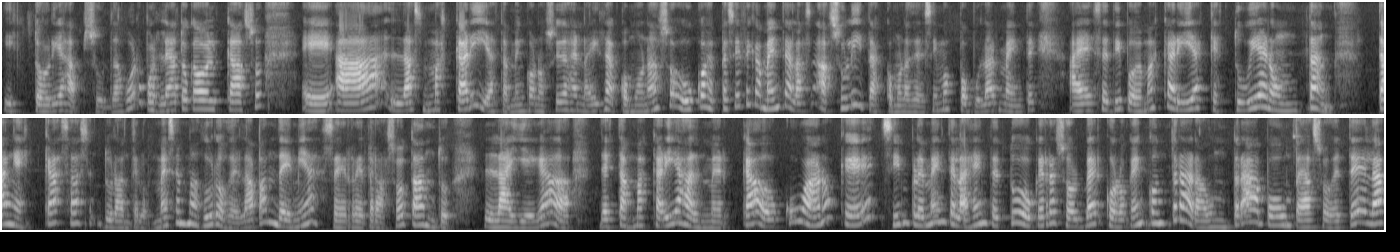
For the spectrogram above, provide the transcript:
historias absurdas. Bueno, pues le ha tocado el caso eh, a las mascarillas, también conocidas en la isla como nasobucos, específicamente a las azulitas, como les decimos popularmente, a ese tipo de mascarillas que estuvieron tan tan escasas durante los meses más duros de la pandemia, se retrasó tanto la llegada de estas mascarillas al mercado cubano que simplemente la gente tuvo que resolver con lo que encontrara, un trapo, un pedazo de tela,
